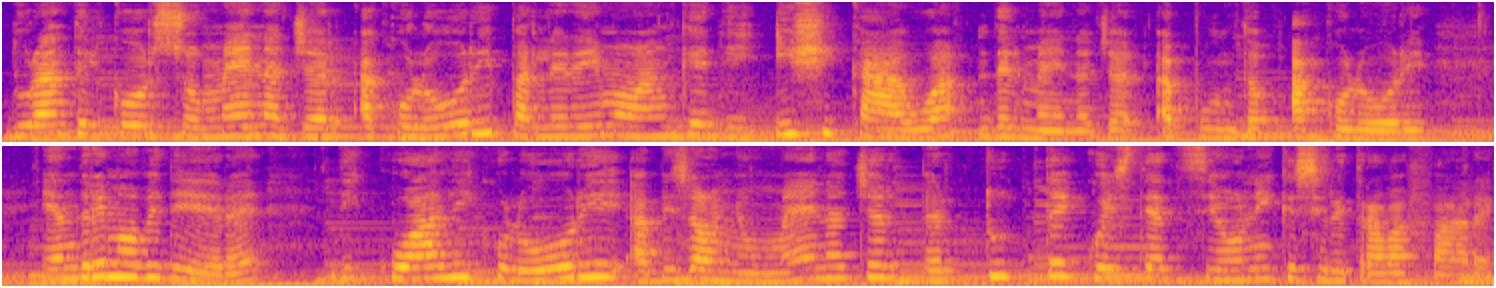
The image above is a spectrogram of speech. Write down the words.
Durante il corso Manager a colori parleremo anche di Ishikawa del manager, appunto a colori, e andremo a vedere di quali colori ha bisogno un manager per tutte queste azioni che si ritrova a fare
